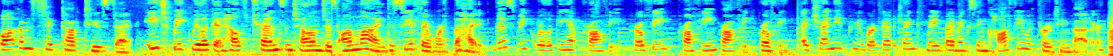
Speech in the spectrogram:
Welcome to TikTok Tuesday. Each week we look at health trends and challenges online to see if they're worth the hype. This week we're looking at Proffee, Proffee, Proffee, Proffee, Proffee, a trendy pre-workout drink made by mixing coffee with protein powder.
